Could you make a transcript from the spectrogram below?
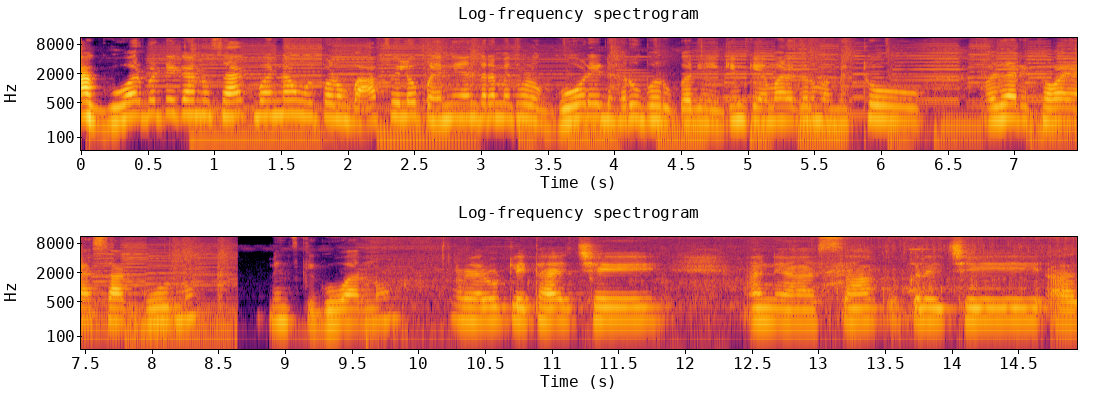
આ ગોવાર બટેકાનું શાક બનાવું પણ હું બાફેલો પણ એની અંદર અમે થોડો ગોળ એડ હરુભરું કરીએ. કેમ કે અમારા ઘરમાં મીઠો વધારે ખવાય આ શાક ગોળનો મીન્સ કે ગોવારનો. હવે આ રોટલી થાય છે અને આ શાક ઉકળે છે. આ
